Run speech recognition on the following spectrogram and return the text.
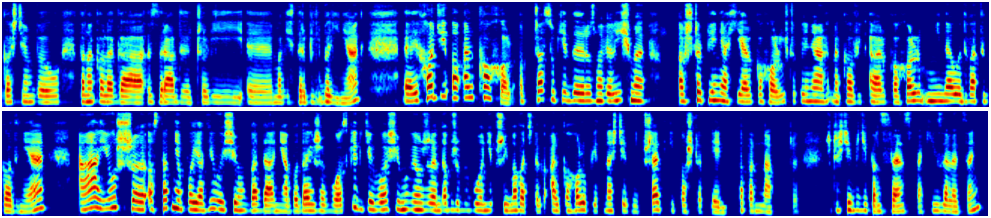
Gościem był pana kolega z Rady, czyli e, magister Beliniak. E, chodzi o alkohol. Od czasu, kiedy rozmawialiśmy o szczepieniach i alkoholu, szczepieniach na COVID a alkohol minęły dwa tygodnie, a już e, ostatnio pojawiły się badania, bodajże włoskie, gdzie Włosi mówią, że dobrze by było nie przyjmować tego alkoholu 15 dni przed i po szczepieniu. Co pan na to? Czy rzeczywiście widzi pan sens takich zaleceń?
